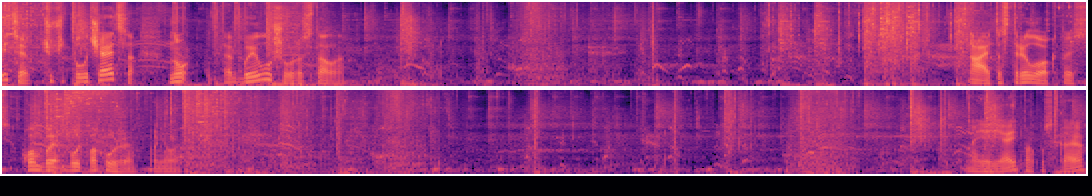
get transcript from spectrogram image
Видите, чуть-чуть получается, но как бы и лучше уже стало. А, это стрелок, то есть комбы будут похуже у него. Ай-яй-яй, пропускаю.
